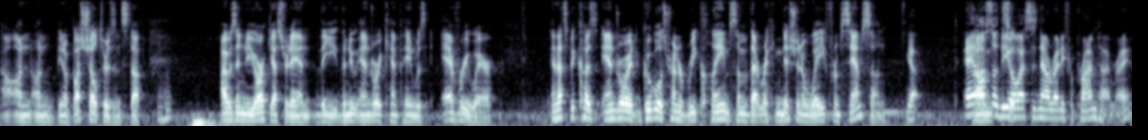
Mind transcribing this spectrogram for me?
on on you know bus shelters and stuff. I was in New York yesterday, and the the new Android campaign was everywhere, and that's because Android Google is trying to reclaim some of that recognition away from Samsung. Yeah, and Um, also the so- OS is now ready for prime time, right?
